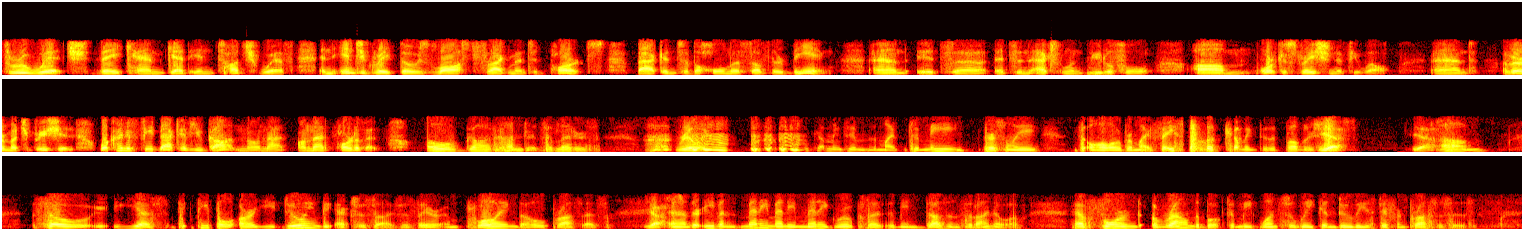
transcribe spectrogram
through which they can get in touch with and integrate those lost fragmented parts back into the wholeness of their being and it's uh it's an excellent beautiful um orchestration if you will and I very much appreciate it. What kind of feedback have you gotten on that on that part of it? oh God, hundreds of letters. Really? coming to my to me personally, it's all over my Facebook. Coming to the publisher. Yes. Yes. Um, so yes, p- people are y- doing the exercises. They are employing the whole process, yes. and there are even many, many, many groups. I, I mean, dozens that I know of have formed around the book to meet once a week and do these different processes.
